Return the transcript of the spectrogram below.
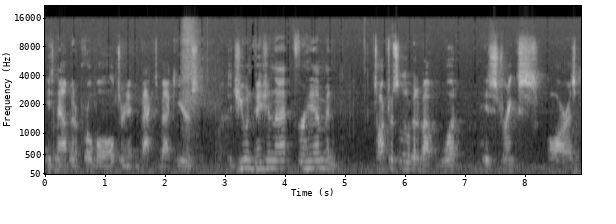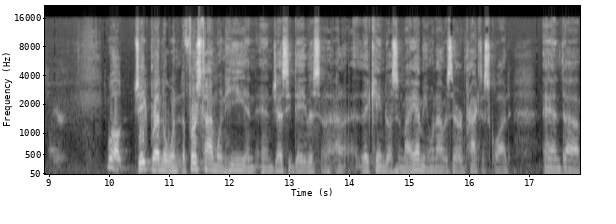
He's now been a Pro Bowl alternate in back to back years. Did you envision that for him? And talk to us a little bit about what his strengths are as a player. Well, Jake Brendel, when the first time when he and, and Jesse Davis, uh, they came to us in Miami when I was there in practice squad, and uh,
